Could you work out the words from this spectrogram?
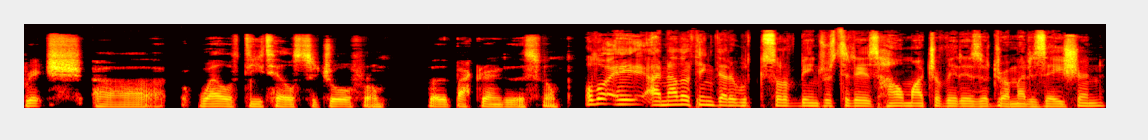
rich uh, well of details to draw from for the background of this film. Although a, another thing that I would sort of be interested in is how much of it is a dramatization.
